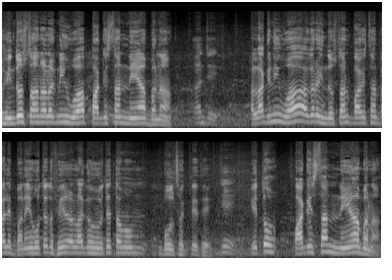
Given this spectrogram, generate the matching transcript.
हिंदुस्तान अलग नहीं हुआ पाकिस्तान नया बना। हाँ जी। अलग नहीं हुआ अगर हिंदुस्तान पाकिस्तान पहले बने होते तो फिर अलग होते तब हम बोल सकते थे। जी। ये तो पाकिस्तान नया बना।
